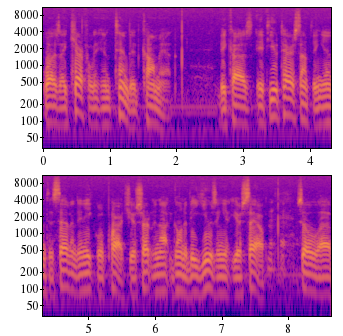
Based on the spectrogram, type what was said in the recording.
was a carefully intended comment because if you tear something into 17 equal parts, you're certainly not going to be using it yourself. So uh,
